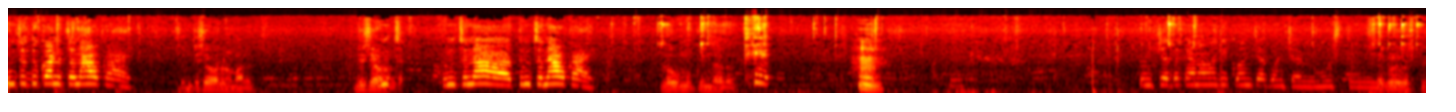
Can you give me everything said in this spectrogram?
तुमच्या दुकानाचं नाव काय? दिशेवाला महाराज दिशेवाला तुमचं तुमचं नाव तुमचं नाव काय? लव मुकीन जाधव. हं. तुमच्या दुकानामध्ये कोणत्या कोणत्या वस्तू मिळतात? सगळे वस्तू.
